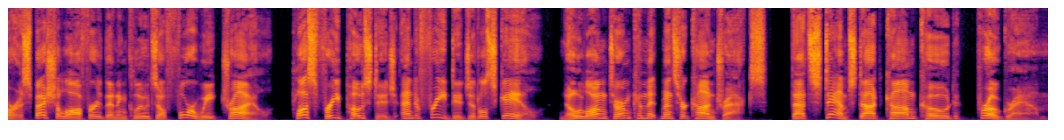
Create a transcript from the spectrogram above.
for a special offer that includes a four week trial, plus free postage and a free digital scale. No long term commitments or contracts. That's stamps.com code PROGRAM.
